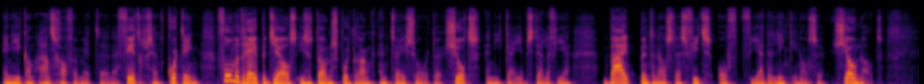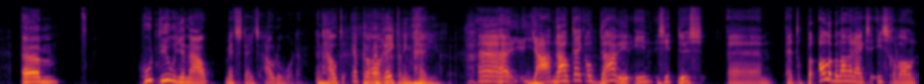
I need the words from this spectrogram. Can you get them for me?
En die je kan aanschaffen met een 40% korting. Vol met repen, gels, isotonen, sportdrank en twee soorten shots. En die kan je bestellen via bij.nl slash fiets of via de link in onze show note. Ehm, hoe deal je nou met steeds ouder worden? En houdt de app er al rekening mee? Eh, ja, nou kijk, ook daar weer in zit dus ehm, het be- allerbelangrijkste is gewoon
